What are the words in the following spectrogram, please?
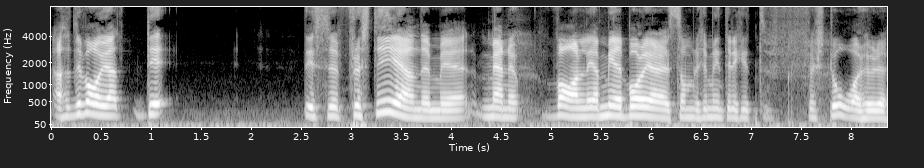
alltså det var ju att det, det är så frustrerande med människor, vanliga medborgare som liksom inte riktigt förstår hur den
